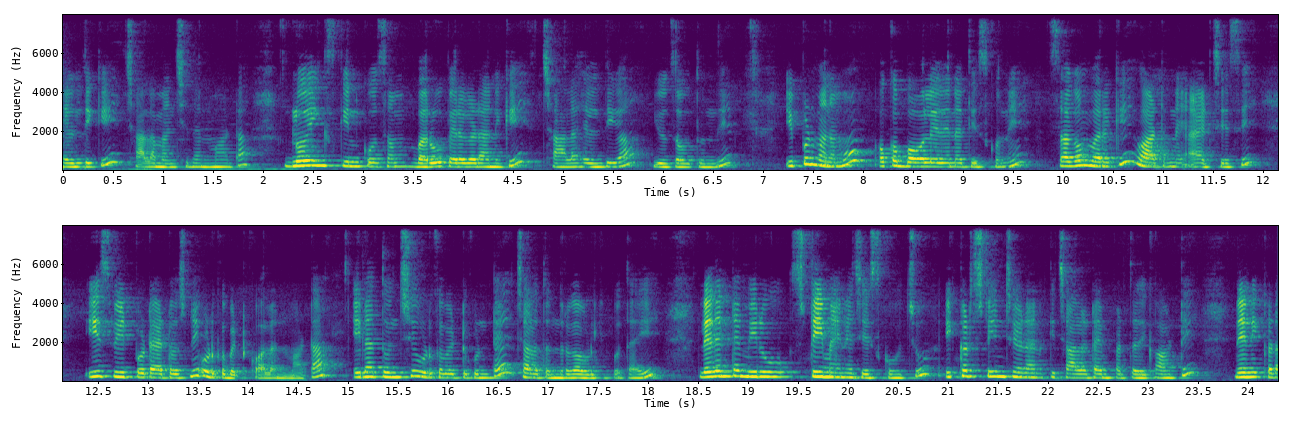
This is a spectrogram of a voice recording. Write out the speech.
హెల్తీకి చాలా మంచిదన్నమాట. గ్లోయింగ్ స్కిన్ కోసం బరువు పెరగడానికి చాలా హెల్తీగా యూజ్ అవుతుంది. ఇప్పుడు మనము ఒక బౌల్ ఏదైనా తీసుకొని సగం వరకు వాటర్ని యాడ్ చేసి ఈ స్వీట్ పొటాటోస్ని ఉడకబెట్టుకోవాలన్నమాట. ఇలా తుంచి ఉడకబెట్టుకుంటే చాలా తొందరగా ఉడికిపోతాయి. లేదంటే మీరు స్టీమ్ అయినా చేసుకోవచ్చు. ఇక్కడ స్టీమ్ చేయడానికి చాలా టైం పడుతుంది కాబట్టి నేను ఇక్కడ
